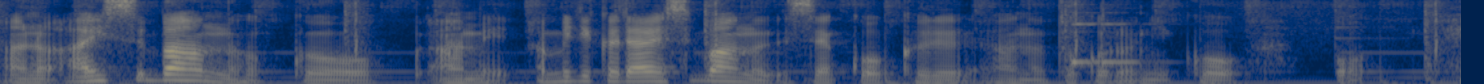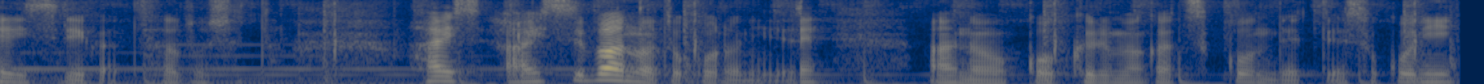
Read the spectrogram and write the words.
あのアイスバーンのこうアメ、アメリカでアイスバーンのですね、こう来るあのところにこう、ヘイ3が作動しちゃった。アイスアイスバーのところにね、あのこう車が突っ込んでて、そこに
